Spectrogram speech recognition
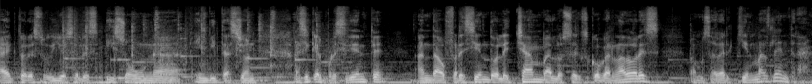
a Héctor Estudillo se les hizo una invitación. Así que el presidente anda ofreciéndole chamba a los exgobernadores. Vamos a ver quién más le entra.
